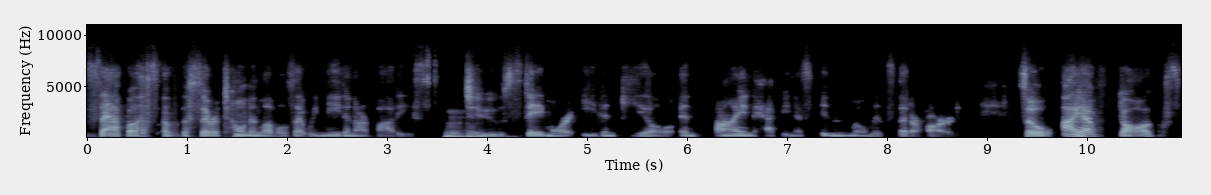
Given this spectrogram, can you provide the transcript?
zap us of the serotonin levels that we need in our bodies mm-hmm. to stay more even keel and find happiness in moments that are hard. So I have dogs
